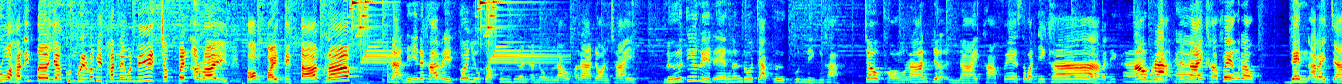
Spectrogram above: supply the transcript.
รูอาหารอินเตอร์อย่างคุณบริรพิพันธ์ในวันนี้จะเป็นอะไร ต้องไปติดตามครับ ขณะนี้นะคะรีดก็อยู่กับคุณเดือนอนงเหล่าพราดอนชัย หรือที่รีดเองนั้นรู้จักคือคุณหนิงค่ะ เจ้าของร้านเดอะนายคาเฟ่สวัสดีค่ะ สวัสดีค่ะ เอาละสวัสเดดีอะค่ะนายคาเฟ่ของเราเด่นอะไรจ๊ะ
